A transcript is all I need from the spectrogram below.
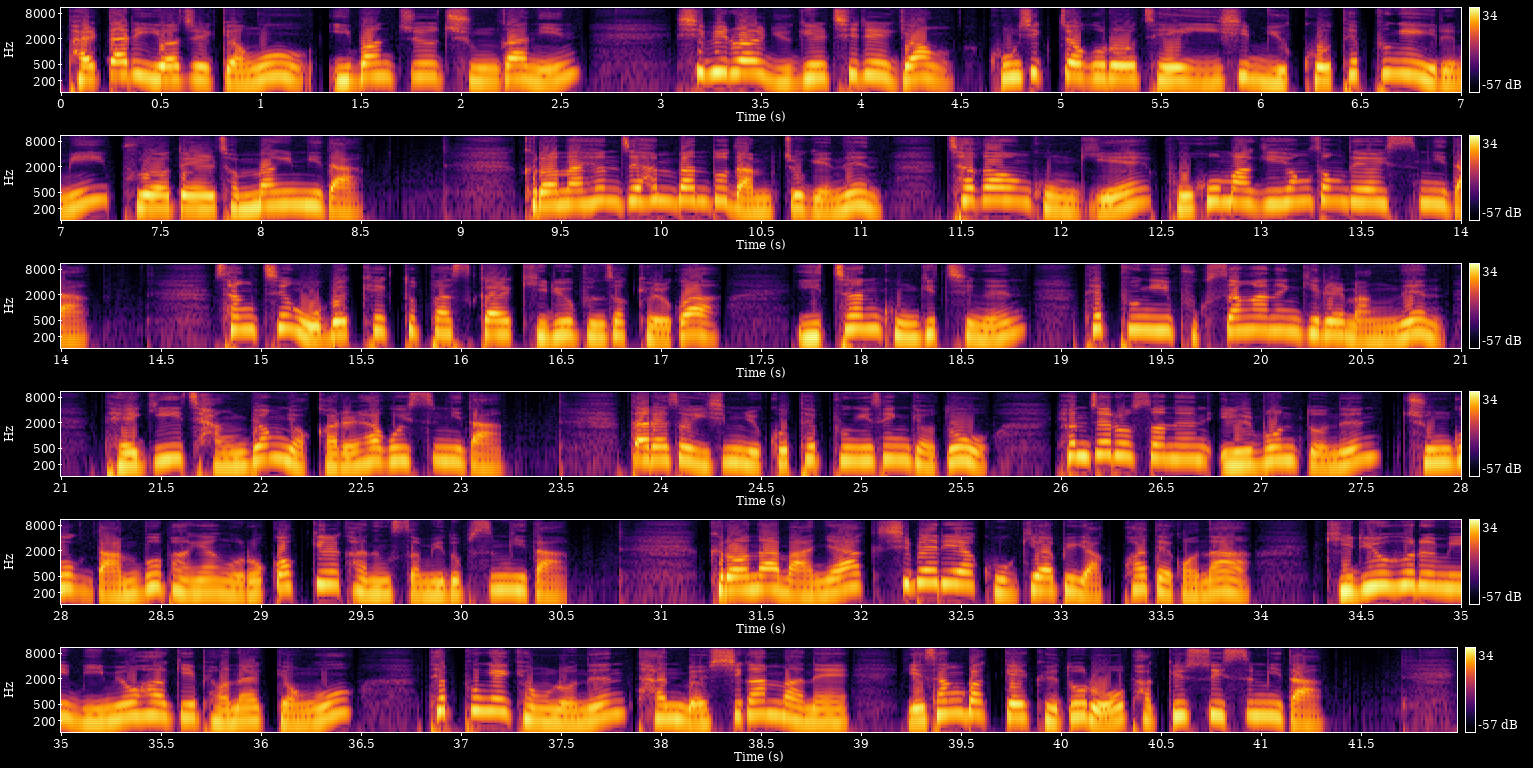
발달이 이어질 경우 이번 주 중간인 11월 6일 7일경 공식적으로 제26호 태풍의 이름이 부여될 전망입니다. 그러나 현재 한반도 남쪽에는 차가운 공기에 보호막이 형성되어 있습니다. 상층 500헥토파스칼 기류 분석 결과 이찬 공기층은 태풍이 북상하는 길을 막는 대기 장벽 역할을 하고 있습니다. 따라서 26호 태풍이 생겨도 현재로서는 일본 또는 중국 남부 방향으로 꺾일 가능성이 높습니다. 그러나 만약 시베리아 고기압이 약화되거나 기류 흐름이 미묘하게 변할 경우 태풍의 경로는 단 몇 시간 만에 예상 밖의 궤도로 바뀔 수 있습니다.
